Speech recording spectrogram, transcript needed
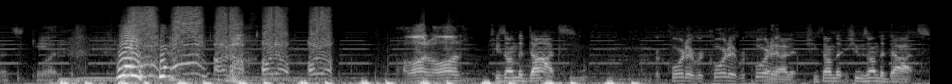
that's What? Kane. Woo! oh no! Oh no! Oh no! Hold on, hold on. She's on the dots. Record it, record it, I record got it. it. She's on the. She was on the dots.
